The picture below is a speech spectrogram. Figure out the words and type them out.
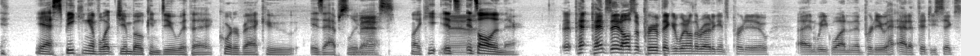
Yeah, speaking of what Jimbo can do with a quarterback who is absolute Man. ass, like he, it's Man. it's all in there. Uh, Penn Penn State also proved they could win on the road against Purdue uh, in week one, and then Purdue had a 56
